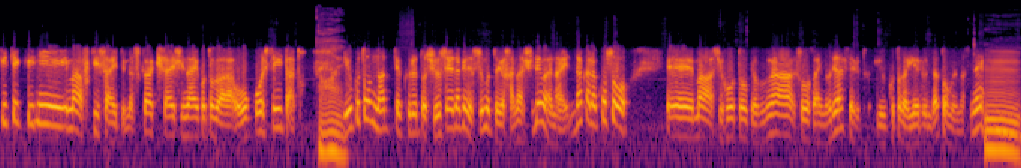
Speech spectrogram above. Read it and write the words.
織的にまあ不記載といいますか、記載しないことが横行していたと、はい、いうことになってくると、修正だけで済むという話ではない、だからこそ、えー、まあ司法当局が捜査に乗り出しているということが言えるんだと思いますね。うん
